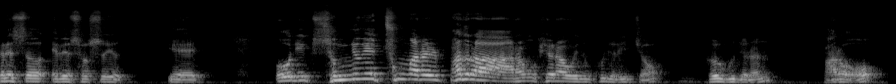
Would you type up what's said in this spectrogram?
그래서 에베소스에 오직 성령의 충만을 받으라 라고 표현하고 있는 구절이 있죠. 그 구절은 바로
